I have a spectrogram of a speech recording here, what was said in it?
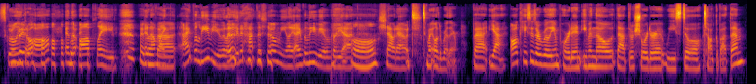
scrolling they through all, all and they're all played. I and I'm that. like, I believe you. Like, you didn't have to show me. Like, I believe you. But yeah. Aww. Shout out to my older brother. But yeah, all cases are really important, even though that they're shorter, we still talk about them.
